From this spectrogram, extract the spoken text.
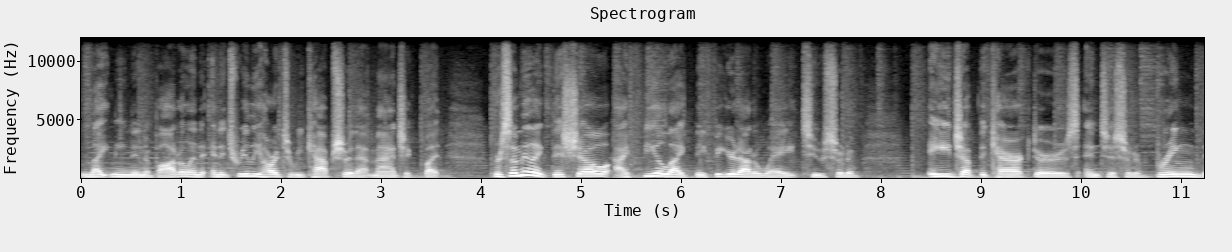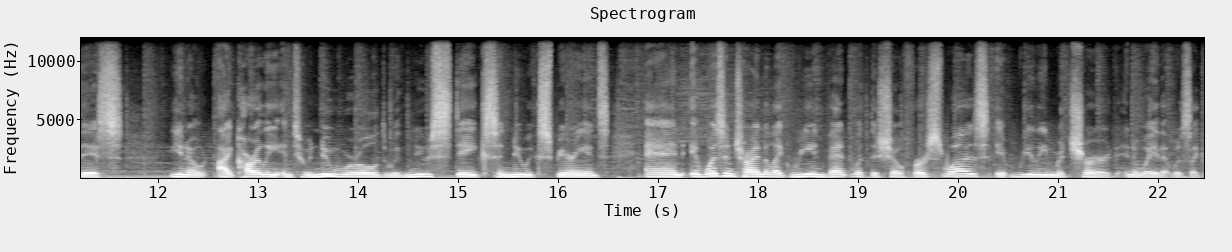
lightning in a bottle, and, and it's really hard to recapture that magic. But for something like this show, I feel like they figured out a way to sort of age up the characters and to sort of bring this you know, iCarly into a new world with new stakes and new experience. And it wasn't trying to like reinvent what the show first was. It really matured in a way that was like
